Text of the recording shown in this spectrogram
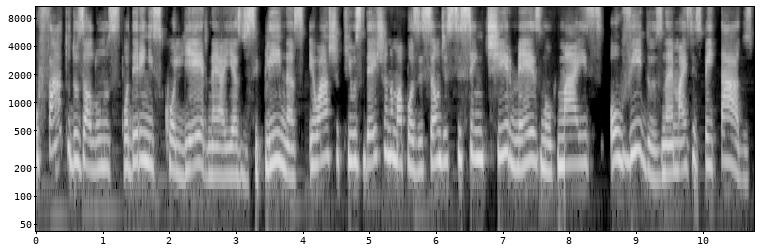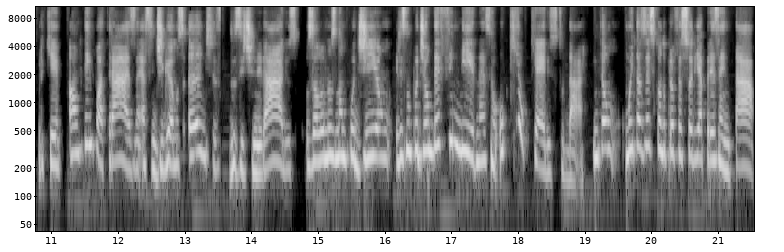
o fato dos alunos poderem escolher né, aí as disciplinas, eu acho que os deixa numa posição de se sentir mesmo mais ouvidos, né, mais respeitados, porque há um tempo atrás, né, assim, digamos, antes dos itinerários, os alunos não podiam, eles não podiam definir, né, assim, o que eu quero estudar. Então, muitas vezes quando o professor ia apresentar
